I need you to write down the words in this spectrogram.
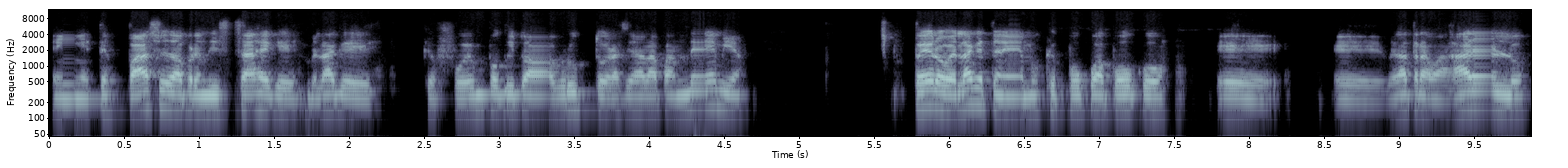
en este espacio de aprendizaje que, ¿verdad? que, que fue un poquito abrupto gracias a la pandemia pero ¿verdad? que tenemos que poco a poco eh, eh, ¿verdad? trabajarlo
